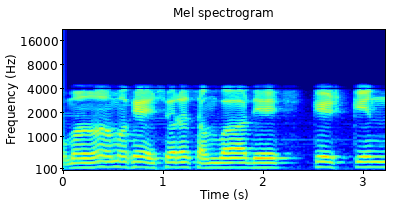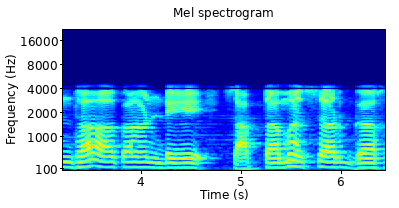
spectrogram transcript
उमामहेश्वरसंवादे किष्किन्धाकाण्डे सप्तमः सर्गः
